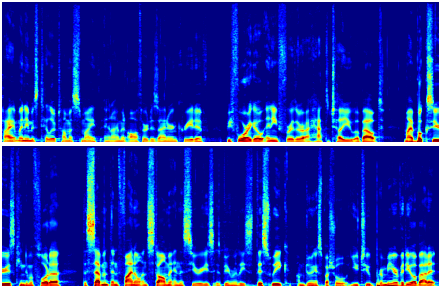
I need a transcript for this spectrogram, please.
Hi, my name is Taylor Thomas Smythe, and I'm an author, designer, and creative. Before I go any further, I have to tell you about my book series, Kingdom of Florida. The seventh and final installment in the series is being released this week. I'm doing a special YouTube premiere video about it,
